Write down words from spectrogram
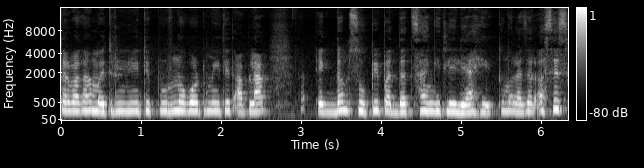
तर बघा मैत्रिणी इथे पूर्ण गोट मी इथे आपला एकदम सोपी पद्धत सांगितलेली आहे. तुम्हाला जर असेच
